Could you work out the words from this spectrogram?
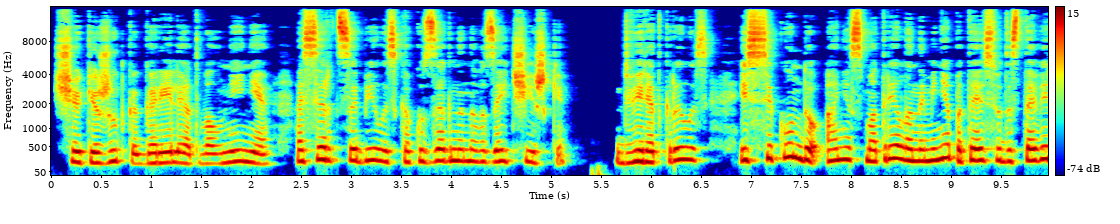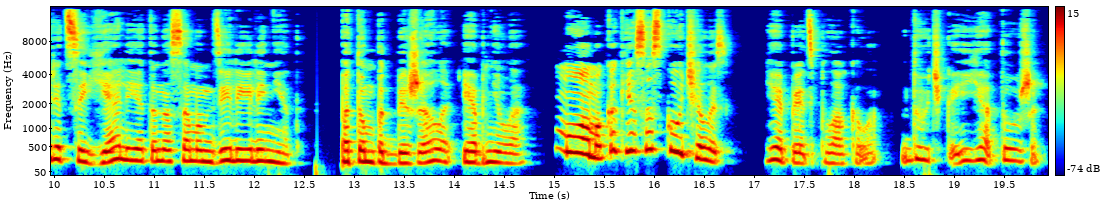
Щеки жутко горели от волнения, а сердце билось, как у загнанного зайчишки. Дверь открылась, и с секунду Аня смотрела на меня, пытаясь удостовериться, я ли это на самом деле или нет. Потом подбежала и обняла. «Мама, как я соскучилась!» Я опять плакала. Дочка, и я тоже.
